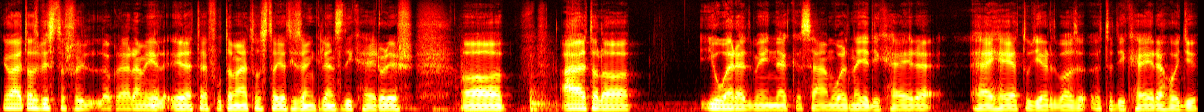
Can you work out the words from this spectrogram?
Jó, hát az biztos, hogy Leclerc nem él- élete futamát hozta hogy a 19. helyről, és a általa jó eredménynek számolt negyedik helyre, hely helyett úgy ért be az ötödik helyre, hogy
